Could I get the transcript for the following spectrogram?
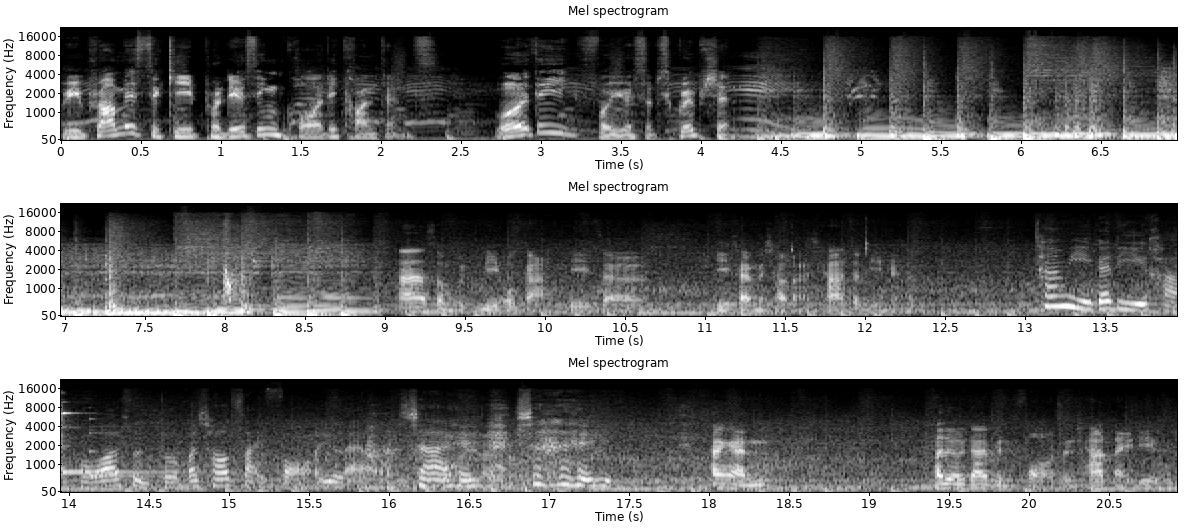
We promise to keep producing quality contents worthy for your subscription. ถ้าสมมติมีโอกาสที่จะมีแฟนเป็นชาวต่างชาติจะมีไหมครับ ถ้ามีก็ดีค่ะ เพราะว่าส่วนตัวก็ชอบสายฝออยู่แล้ว ใช่ใช่ถ้างั้นถ้าเลือกได้เป็นฟอร์สัญชาติไหนดีครับ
